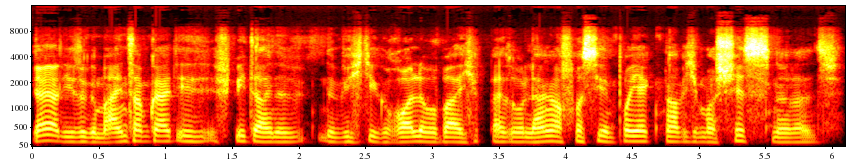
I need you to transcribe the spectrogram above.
Ja, ja, diese Gemeinsamkeit die spielt da eine, eine wichtige Rolle, wobei ich bei so längerfristigen Projekten habe ich immer Schiss, ne, dass, ich,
